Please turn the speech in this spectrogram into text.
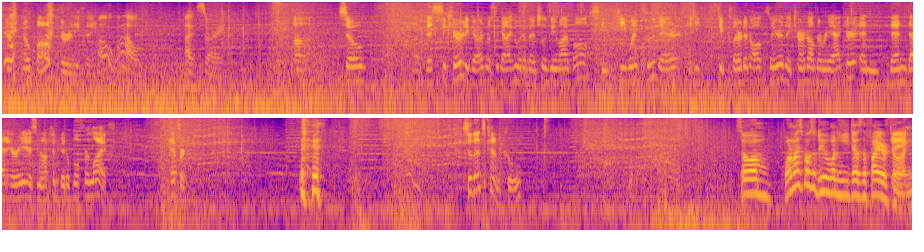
there's no bombs or anything. Oh wow. I'm sorry. Uh, so uh, this security guard was the guy who would eventually be my boss. He, he went through there and he declared it all clear. They turned on the reactor, and then that area is not habitable for life, ever. So that's kind of cool. So, um, what am I supposed to do when he does the fire Die. thing?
